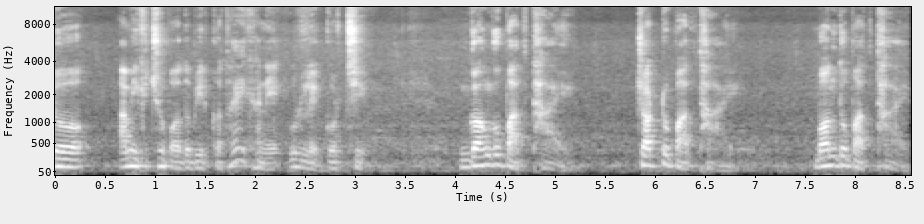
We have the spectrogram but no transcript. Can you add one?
তো আমি কিছু পদবীর কথা এখানে উল্লেখ করছি। গঙ্গোপাধ্যায়, চট্টোপাধ্যায়, বন্দ্যোপাধ্যায়,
